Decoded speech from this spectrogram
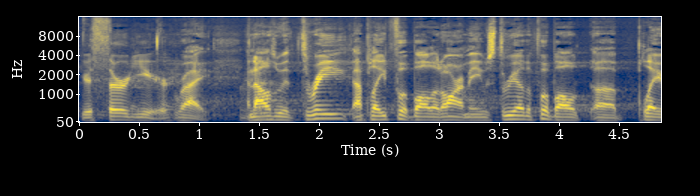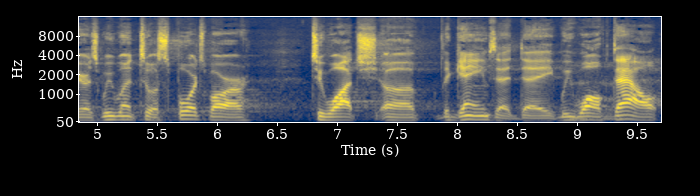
Your third year. Right. And I was with three, I played football at Army. It was three other football uh, players. We went to a sports bar to watch uh, the games that day. We walked out.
